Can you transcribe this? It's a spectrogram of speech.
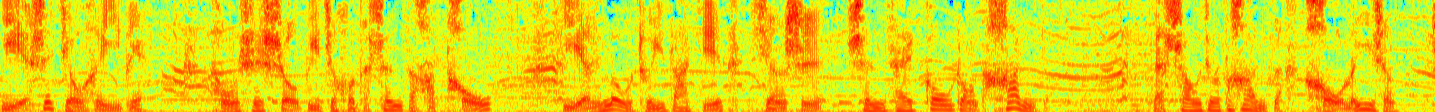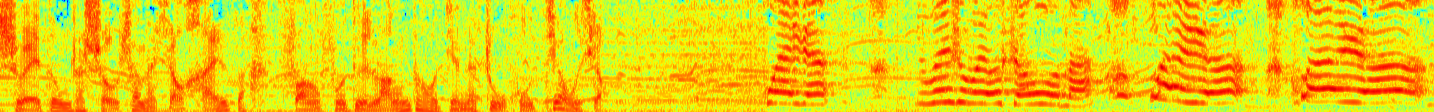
也是焦黑一片。同时，手臂之后的身子和头也露出一大截，像是身材高壮的汉子。那烧焦的汉子吼了一声，甩动着手上的小孩子，仿佛对廊道间的住户叫嚣：“坏人，你为什么要烧我们？坏人，坏人！”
